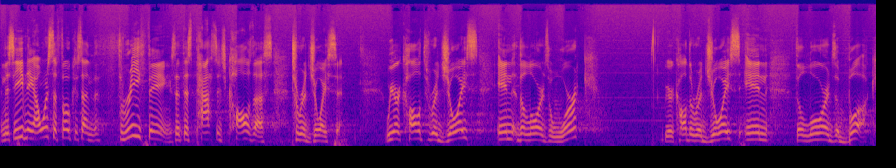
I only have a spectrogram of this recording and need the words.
And this evening, I want us to focus on the three things that this passage calls us to rejoice in. We are called to rejoice in the Lord's work. We are called to rejoice in the Lord's book.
